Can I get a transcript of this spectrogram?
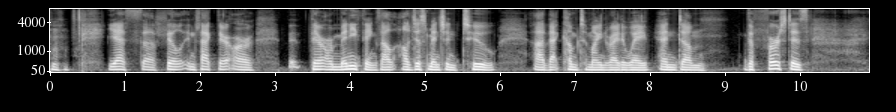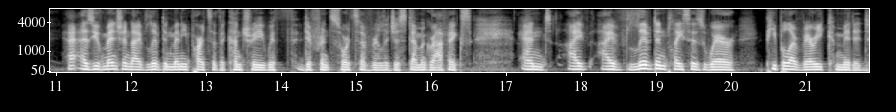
yes, uh, Phil. In fact, there are there are many things. I'll I'll just mention two uh, that come to mind right away. And um, the first is, as you've mentioned, I've lived in many parts of the country with different sorts of religious demographics, and I've I've lived in places where people are very committed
